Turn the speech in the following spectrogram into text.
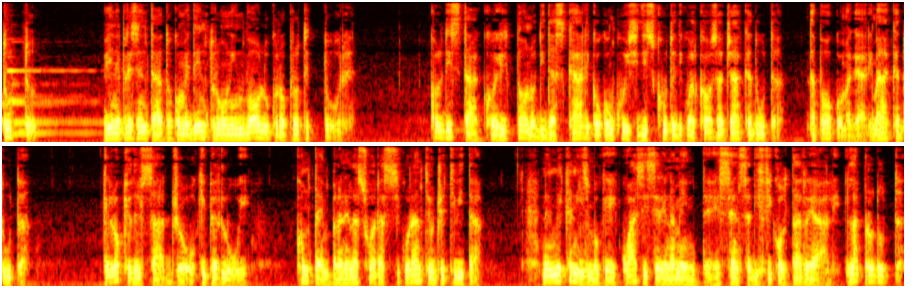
Tutto viene presentato come dentro un involucro protettore, col distacco e il tono didascalico con cui si discute di qualcosa già accaduta, da poco magari, ma accaduta che l'occhio del saggio, o chi per lui, contempla nella sua rassicurante oggettività, nel meccanismo che quasi serenamente e senza difficoltà reali l'ha prodotta.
